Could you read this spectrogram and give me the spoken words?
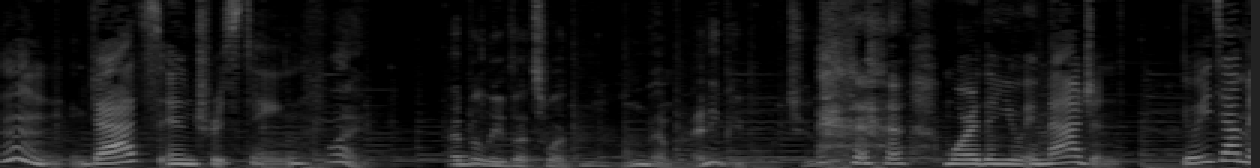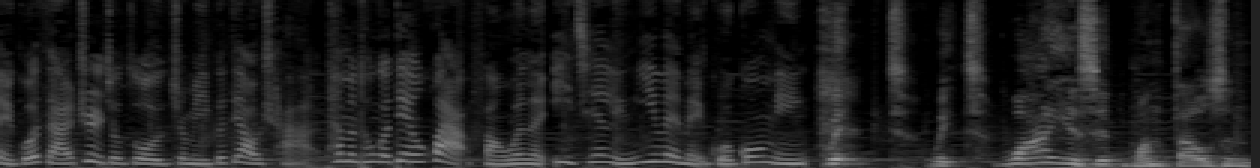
Hmm, that's interesting. Why? I believe that's what mm, many people would choose. More than you imagined. 有一家美国杂志就做了这么一个调查，他们通过电话访问了一千零一位美国公民。 wait, wait. Why is it 1001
